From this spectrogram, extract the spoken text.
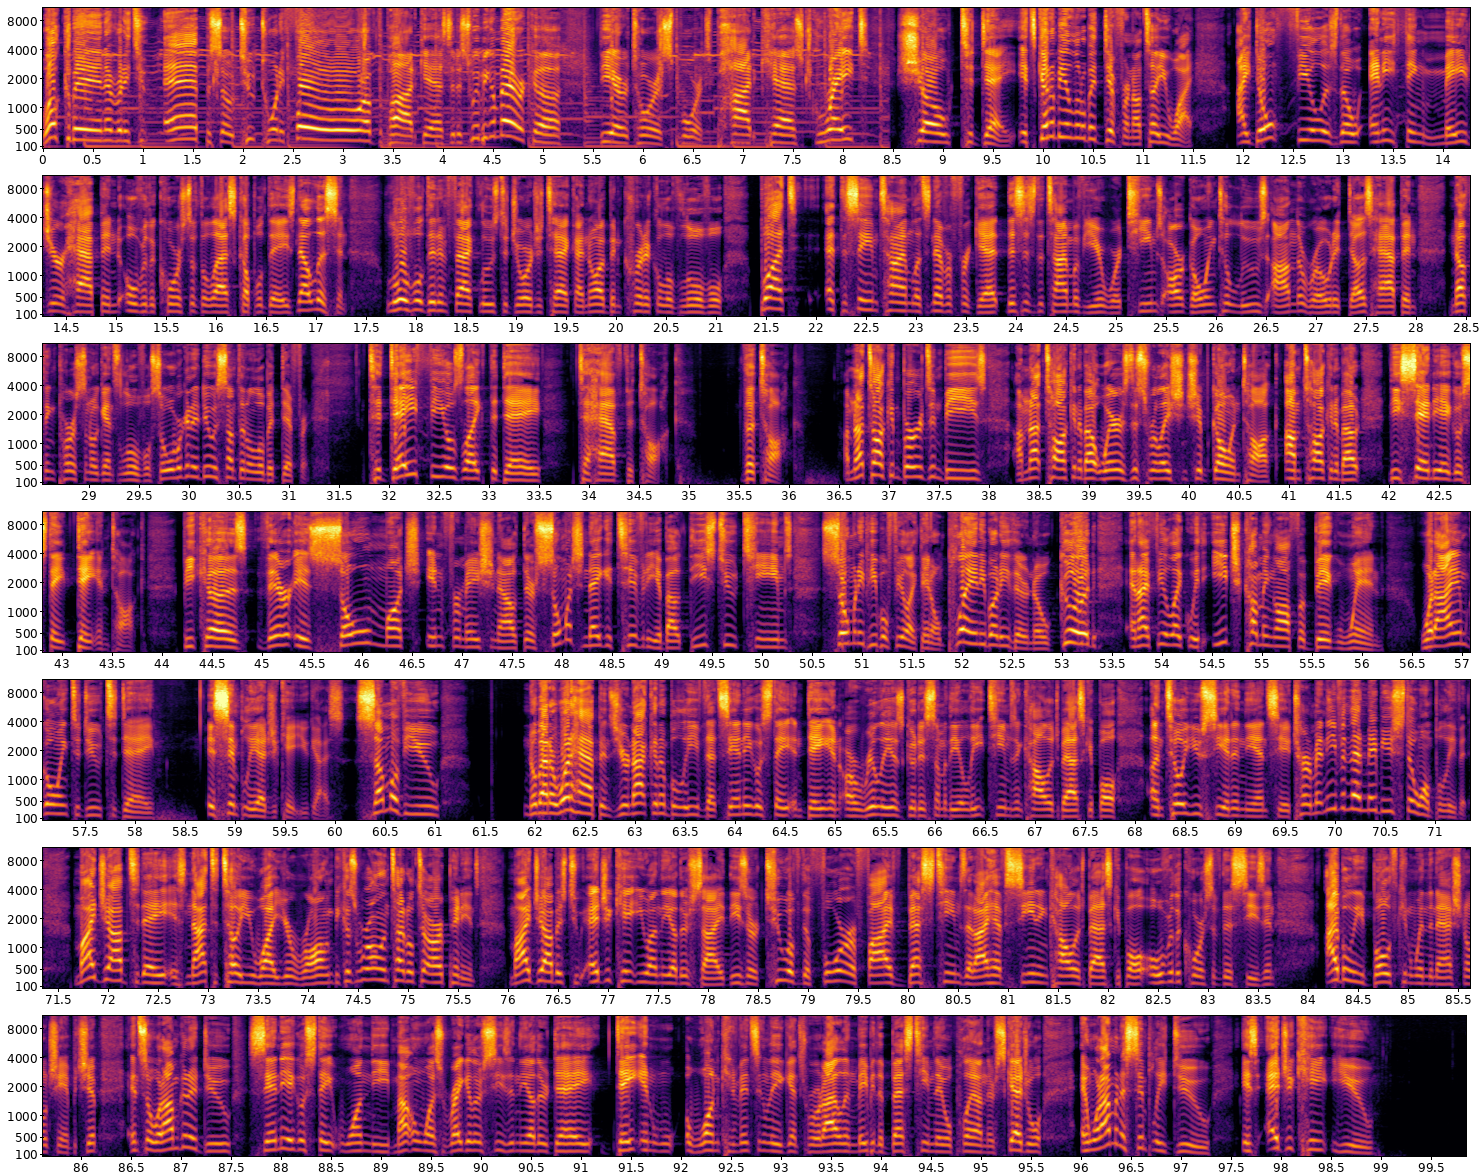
Welcome in, everybody, to episode 224 of the podcast. It is Sweeping America, the Aaron Sports Podcast. Great show today. It's going to be a little bit different. I'll tell you why. I don't feel as though anything major happened over the course of the last couple days. Now, listen, Louisville did in fact lose to Georgia Tech. I know I've been critical of Louisville, but at the same time, let's never forget this is the time of year where teams are going to lose on the road. It does happen. Nothing personal against Louisville. So, what we're going to do is something a little bit different. Today feels like the day to have the talk. The talk. I'm not talking birds and bees. I'm not talking about where is this relationship going talk. I'm talking about the San Diego State Dayton talk because there is so much information out there, so much negativity about these two teams. So many people feel like they don't play anybody, they're no good. And I feel like with each coming off a big win, what I am going to do today is simply educate you guys. Some of you no matter what happens, you're not going to believe that San Diego State and Dayton are really as good as some of the elite teams in college basketball until you see it in the NCAA tournament. And even then, maybe you still won't believe it. My job today is not to tell you why you're wrong because we're all entitled to our opinions. My job is to educate you on the other side. These are two of the four or five best teams that I have seen in college basketball over the course of this season. I believe both can win the national championship. And so, what I'm going to do, San Diego State won the Mountain West regular season the other day. Dayton won convincingly against Rhode Island, maybe the best team they will play on their schedule. And what I'm going to simply do is educate you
